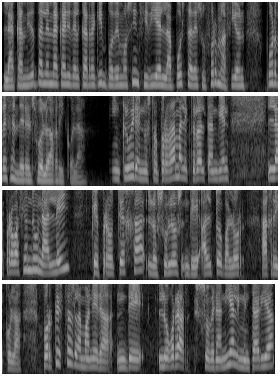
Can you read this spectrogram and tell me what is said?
la candidata Lendakari del Carrequín Podemos incidía en la apuesta de su formación por defender el suelo agrícola incluir en nuestro programa electoral también la aprobación de una ley que proteja los suelos de alto valor agrícola, porque esta es la manera de lograr soberanía alimentaria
